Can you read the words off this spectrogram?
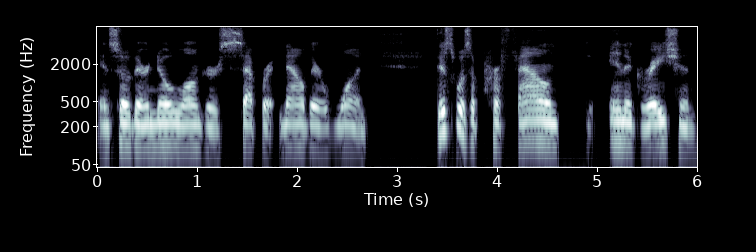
And so they're no longer separate. Now they're one. This was a profound integration,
